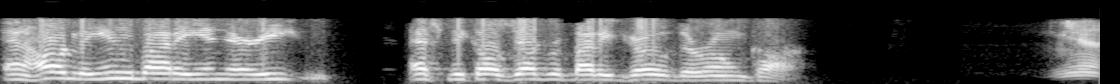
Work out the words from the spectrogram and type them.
and hardly anybody in there eating. That's because everybody drove their own car. Yeah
